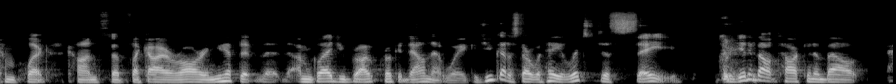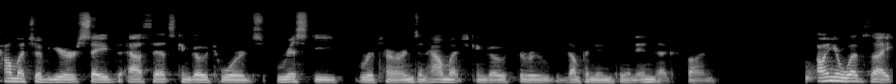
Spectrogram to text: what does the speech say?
complex concepts like IRR, and you have to. I'm glad you broke it down that way because you've got to start with, hey, let's just save. Forget about talking about how much of your saved assets can go towards risky returns and how much can go through dumping into an index fund. On your website,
